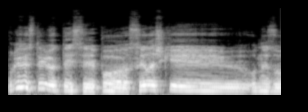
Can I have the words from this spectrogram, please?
Реєструйтесь по силочці унизу.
